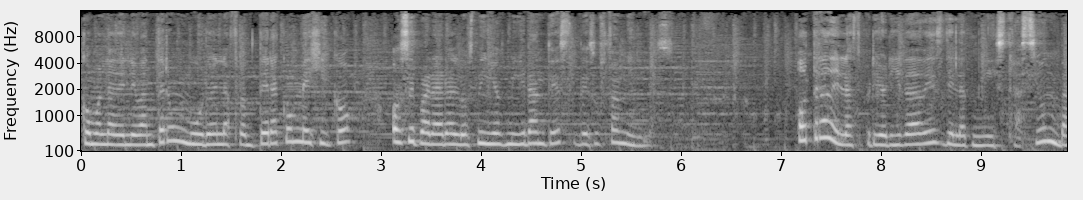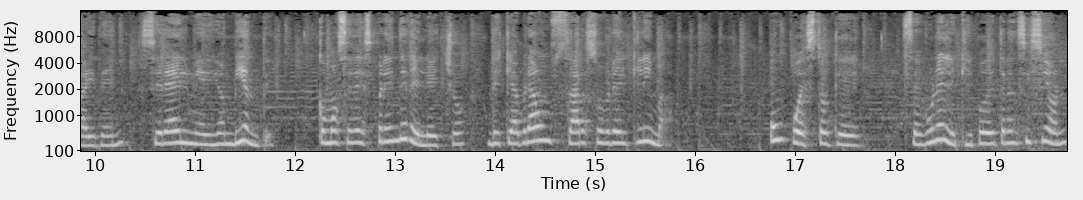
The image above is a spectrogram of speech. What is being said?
como la de levantar un muro en la frontera con México o separar a los niños migrantes de sus familias. Otra de las prioridades de la administración Biden será el medio ambiente como se desprende del hecho de que habrá un zar sobre el clima, un puesto que, según el equipo de transición,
